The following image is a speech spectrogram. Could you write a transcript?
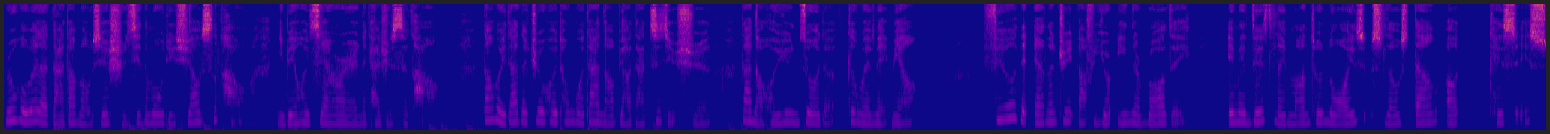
如果为了达到某些实际的目的需要思考，你便会自然而然地开始思考。当伟大的智慧通过大脑表达自己时，大脑会运作得更为美妙。Feel the energy of your inner body. Immediately, mental noise slows down or cases.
